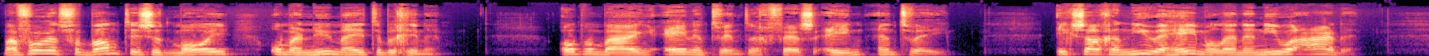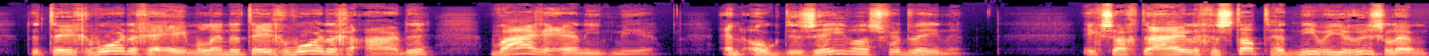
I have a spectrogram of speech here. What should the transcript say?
Maar voor het verband is het mooi om er nu mee te beginnen. Openbaring 21, vers 1 en 2. Ik zag een nieuwe hemel en een nieuwe aarde. De tegenwoordige hemel en de tegenwoordige aarde waren er niet meer, en ook de zee was verdwenen. Ik zag de heilige stad, het nieuwe Jeruzalem,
